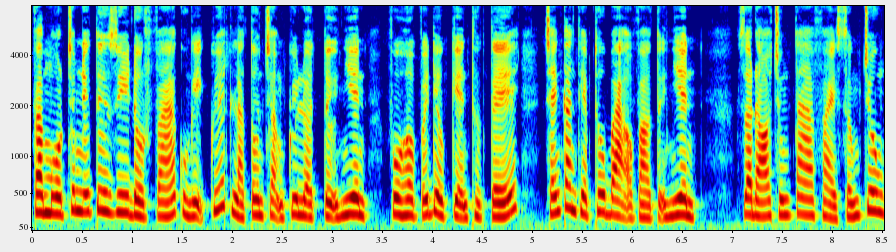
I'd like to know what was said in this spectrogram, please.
Và một trong những tư duy đột phá của nghị quyết là tôn trọng quy luật tự nhiên phù hợp với điều kiện thực tế, tránh can thiệp thô bạo vào tự nhiên. Do đó chúng ta phải sống chung,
